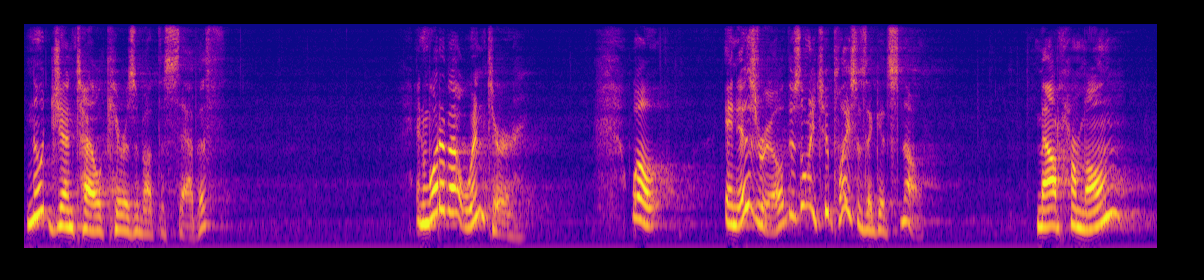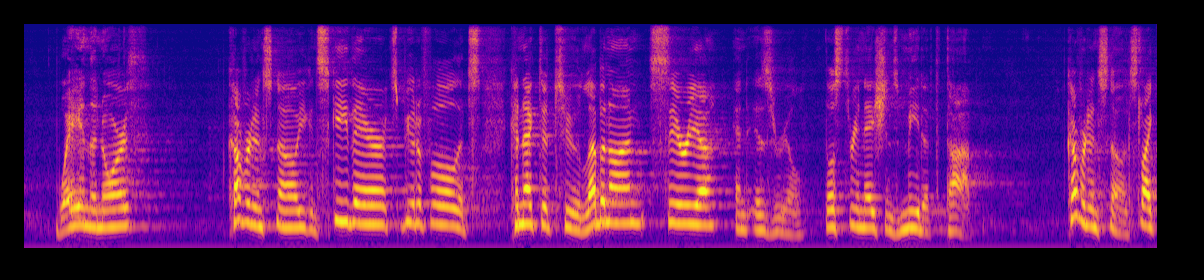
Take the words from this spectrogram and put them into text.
No Gentile cares about the Sabbath. And what about winter? Well, in Israel, there's only two places that get snow Mount Hermon, way in the north, covered in snow. You can ski there, it's beautiful. It's connected to Lebanon, Syria, and Israel. Those three nations meet at the top, covered in snow. It's like,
